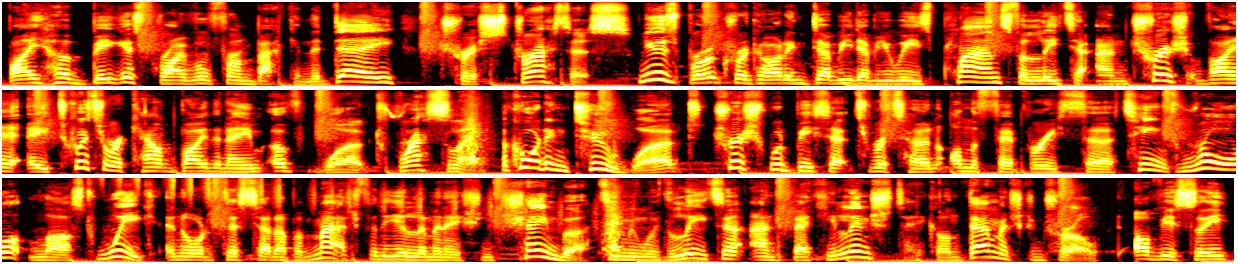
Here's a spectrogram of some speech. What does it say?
by her biggest rival from back in the day, Trish Stratus. News broke regarding WWE's plans for Lita and Trish via a Twitter account by the name of Worked Wrestling. According to Worked, Trish would be set to return on the February 13th Raw last week in order to set up a match for the Elimination Chamber, teaming with Lita and Becky Lynch to take on Damage Control. Obviously,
